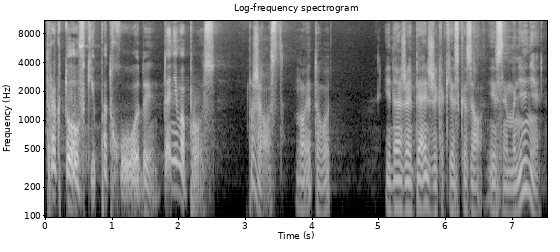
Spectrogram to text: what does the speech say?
Трактовки, подходы, да не вопрос. Пожалуйста. Но это вот. И даже опять же, как я сказал, если мнение –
